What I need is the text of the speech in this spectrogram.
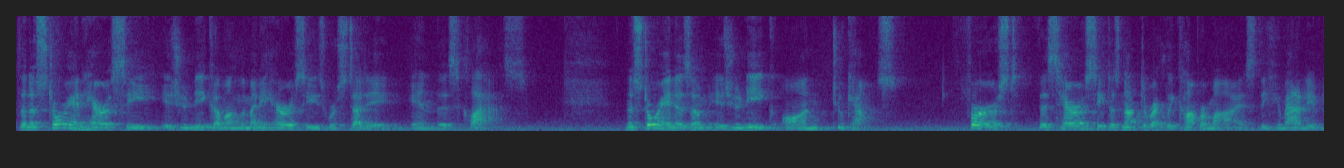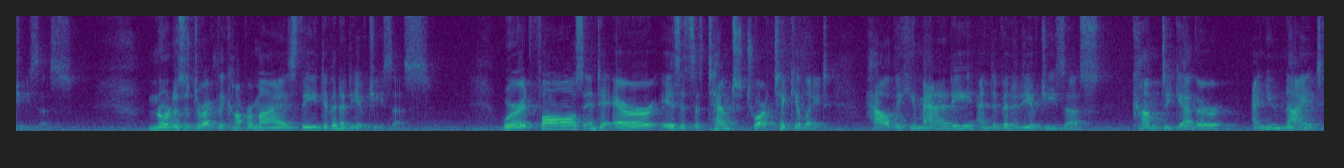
The Nestorian heresy is unique among the many heresies we're studying in this class. Nestorianism is unique on two counts. First, this heresy does not directly compromise the humanity of Jesus, nor does it directly compromise the divinity of Jesus. Where it falls into error is its attempt to articulate how the humanity and divinity of Jesus come together and unite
